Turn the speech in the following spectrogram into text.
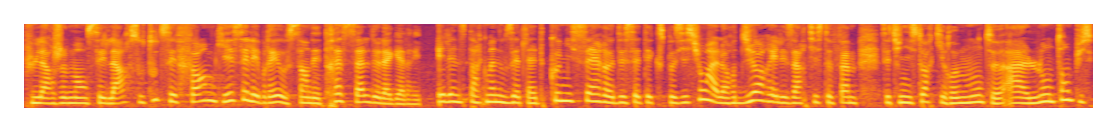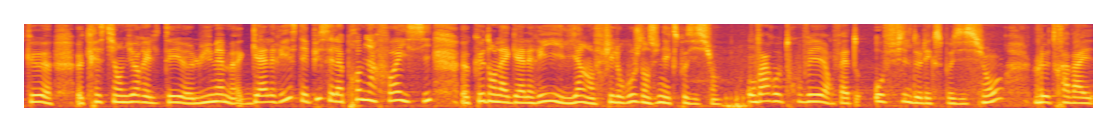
Plus largement, c'est l'art sous toutes ses formes qui est célébré au sein des 13 salles de la Galerie. Hélène Starkman, vous êtes la commissaire de cette exposition. Alors Dior et les artistes femmes, c'est une histoire qui remonte à longtemps puisque euh, Christian Dior était euh, lui-même galeriste. Et puis c'est la première fois ici que dans la galerie, il y a un fil rouge dans une exposition. On va retrouver en fait au fil de l'exposition le travail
